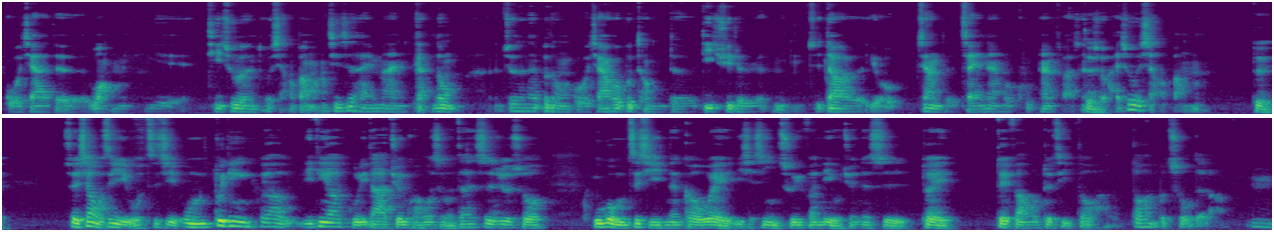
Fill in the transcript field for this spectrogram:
国家的网民也提出了很多想要帮忙，其实还蛮感动。就是在不同的国家或不同的地区的人民知道了有这样的灾难或苦难发生的时候，还是会想要帮忙。对，所以像我自己，我自己，我们不一定会要一定要鼓励大家捐款或什么，但是就是说。如果我们自己能够为一些事情出一份力，我觉得那是对对方或对自己都很都很不错的啦。嗯，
